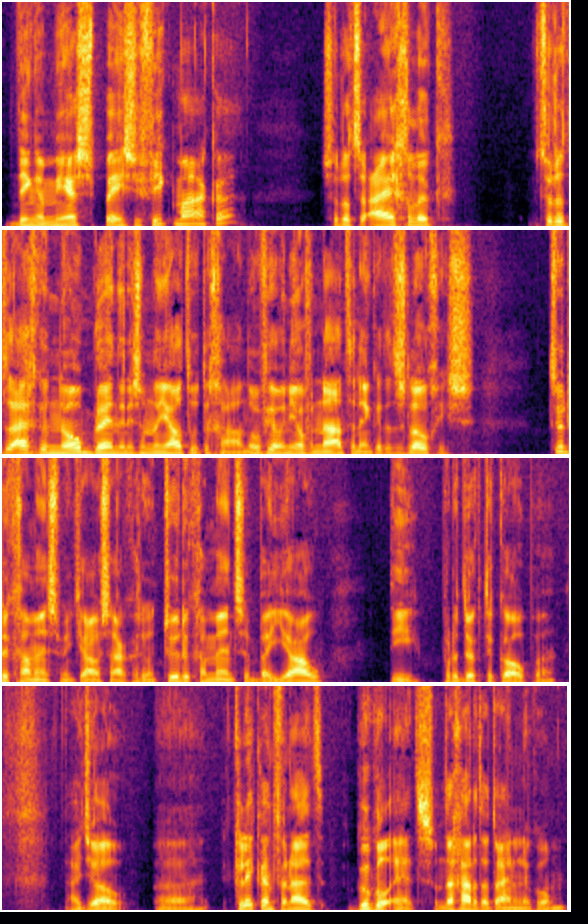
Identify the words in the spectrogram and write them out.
dingen meer specifiek maken, zodat, ze eigenlijk, zodat het eigenlijk een no-brainer is om naar jou toe te gaan. Daar hoef je ook niet over na te denken, dat is logisch. Tuurlijk gaan mensen met jou zaken doen. Tuurlijk gaan mensen bij jou die producten kopen. Uit jou uh, klikken vanuit Google Ads. Want daar gaat het uiteindelijk om.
